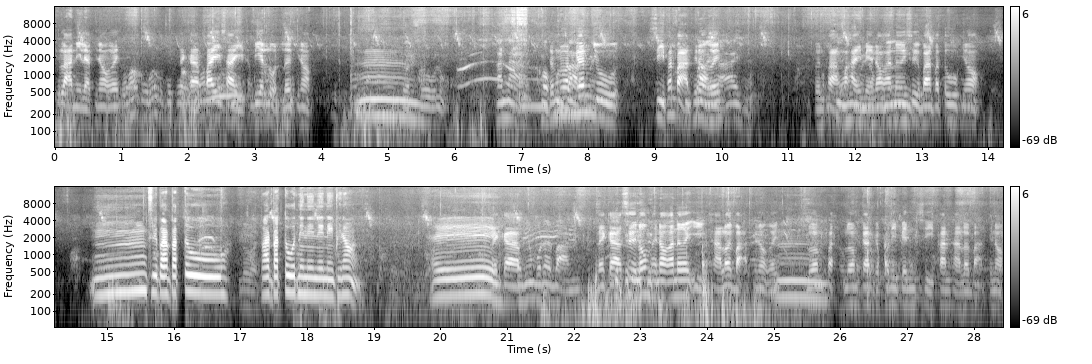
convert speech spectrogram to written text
ธุระนี่แหละพี่น้องเอ้ยแต่ก็ไปใส่ทะเบียนรถเลยพี่น้องอืมโตลูกขนาดจำนวนเงินอยู่ 4,000 บาทพี่น้องเอ้ยเพิ่นฝากมาให้แม่น้องอเนยซื้อบ้านประตูพี่น้อง อืมซื้อบานประตูโดยบานประตูนี่นี่นี่นี่พี่น้อง เออแล้วก็เขายังบ่ได้บานแล้วก็ซื้อนมให้น้องอเนยอีก500บาทพี่น้องเอ้ยอืม รวมรวมกันกับพอดีเป็น4,500บาทพี่น้อง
